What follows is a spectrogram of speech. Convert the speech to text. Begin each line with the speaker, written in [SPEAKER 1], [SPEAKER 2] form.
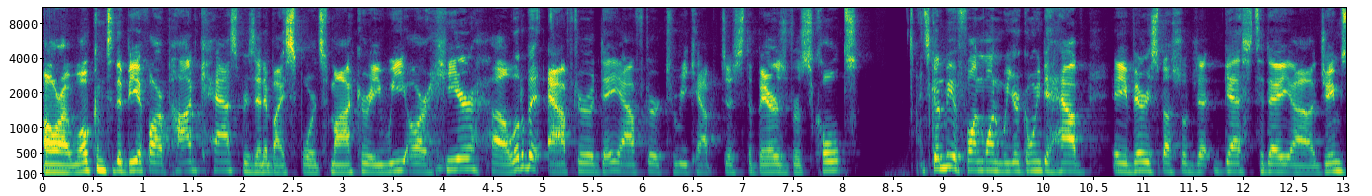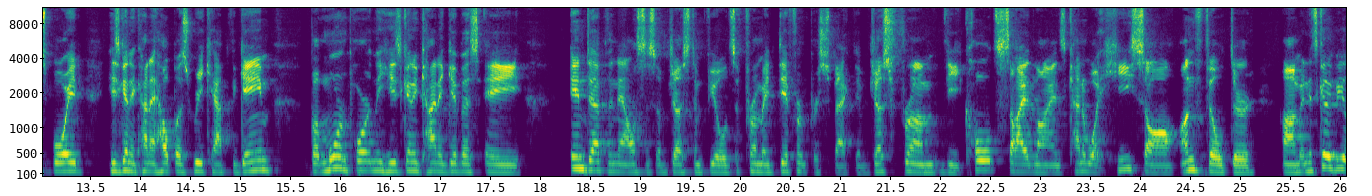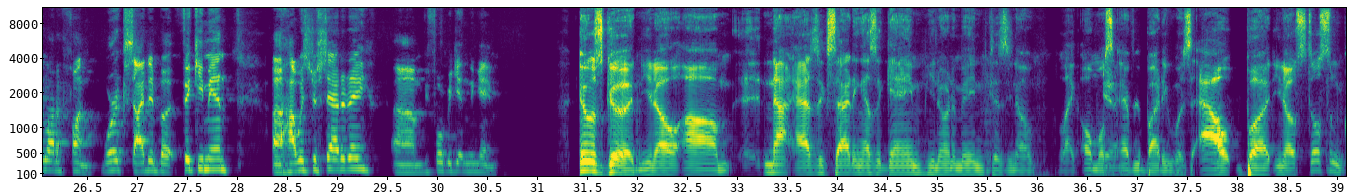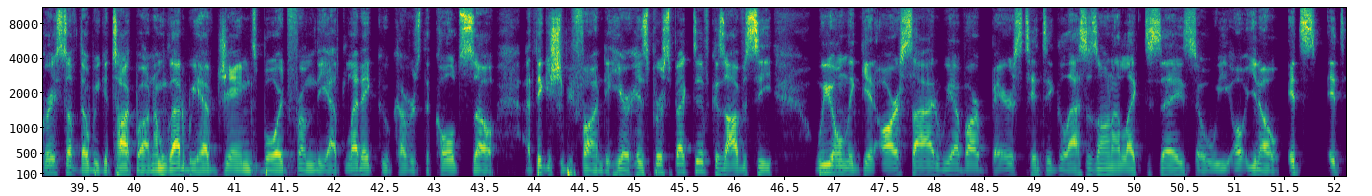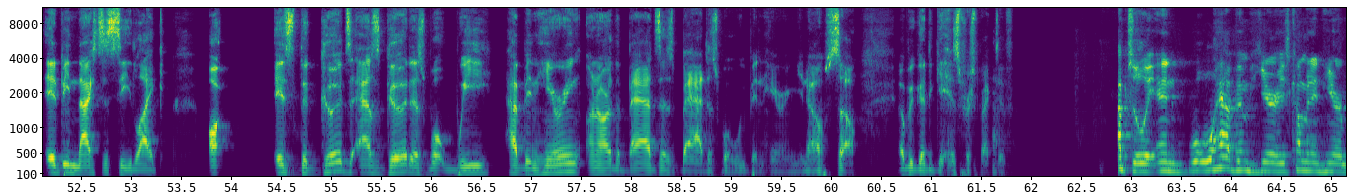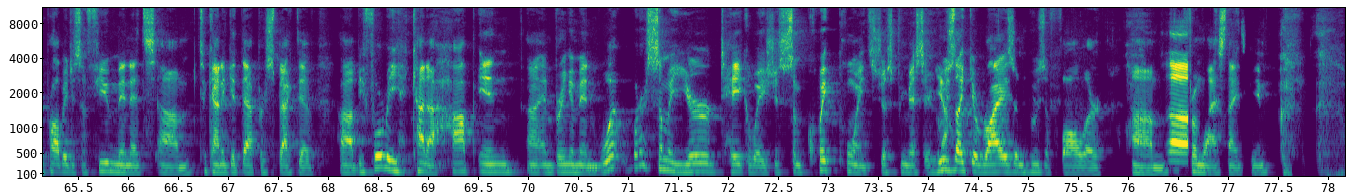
[SPEAKER 1] All right, welcome to the BFR podcast presented by Sports Mockery. We are here uh, a little bit after, a day after, to recap just the Bears versus Colts. It's going to be a fun one. We are going to have a very special guest today, uh, James Boyd. He's going to kind of help us recap the game, but more importantly, he's going to kind of give us a in-depth analysis of Justin Fields from a different perspective, just from the Colts sidelines, kind of what he saw unfiltered. Um, and it's going to be a lot of fun. We're excited, but Ficky, man, uh, how was your Saturday? Um, before we get in the game.
[SPEAKER 2] It was good, you know, um, not as exciting as a game, you know what I mean? Because, you know, like almost yeah. everybody was out, but, you know, still some great stuff that we could talk about. And I'm glad we have James Boyd from The Athletic who covers the Colts. So I think it should be fun to hear his perspective because obviously we only get our side. We have our Bears tinted glasses on, I like to say. So we, oh, you know, it's, it's, it'd be nice to see like, is the goods as good as what we have been hearing, and are the bads as bad as what we've been hearing? You know, so it'll be good to get his perspective.
[SPEAKER 1] Absolutely, and we'll, we'll have him here. He's coming in here in probably just a few minutes um, to kind of get that perspective. Uh, before we kind of hop in uh, and bring him in, what what are some of your takeaways? Just some quick points, just from yesterday. Who's yeah. like your riser and who's a faller um, uh, from last night's game?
